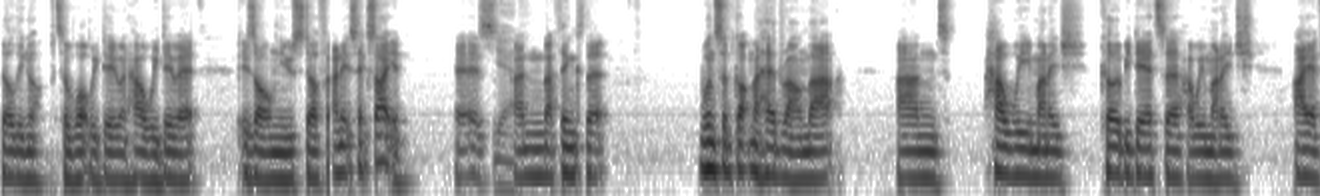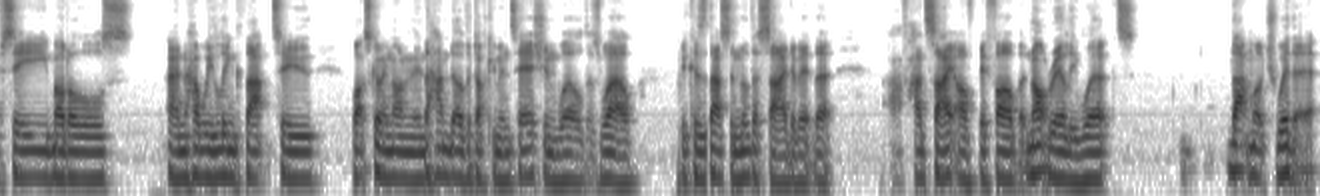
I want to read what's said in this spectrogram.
building up to what we do and how we do it is all new stuff, and it's exciting. It is, Yeah. and I think that once I'd got my head around that and how we manage COBie data, how we manage IFC models, and how we link that to what's going on in the handover documentation world as well, because that's another side of it that I've had sight of before, but not really worked that much with it.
